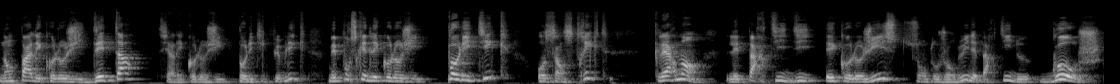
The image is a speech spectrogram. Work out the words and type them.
non pas l'écologie d'État, c'est-à-dire l'écologie politique publique, mais pour ce qui est de l'écologie politique, au sens strict, clairement, les partis dits écologistes sont aujourd'hui des partis de gauche.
